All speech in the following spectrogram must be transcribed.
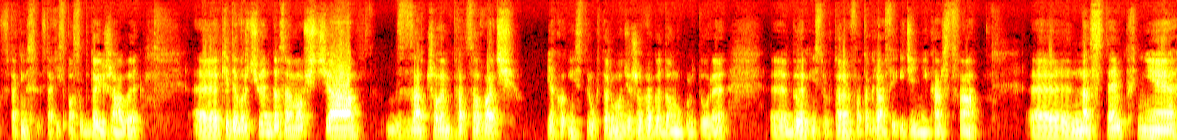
w, takim, w taki sposób dojrzały. E, Kiedy wróciłem do Zamościa, zacząłem pracować jako instruktor Młodzieżowego Domu Kultury. E, Byłem instruktorem fotografii i dziennikarstwa. E, Następnie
